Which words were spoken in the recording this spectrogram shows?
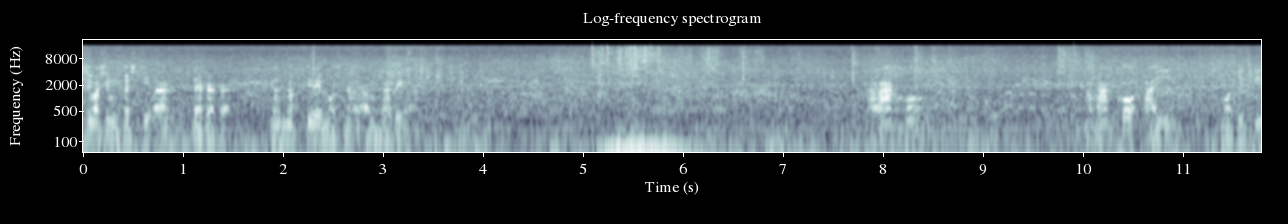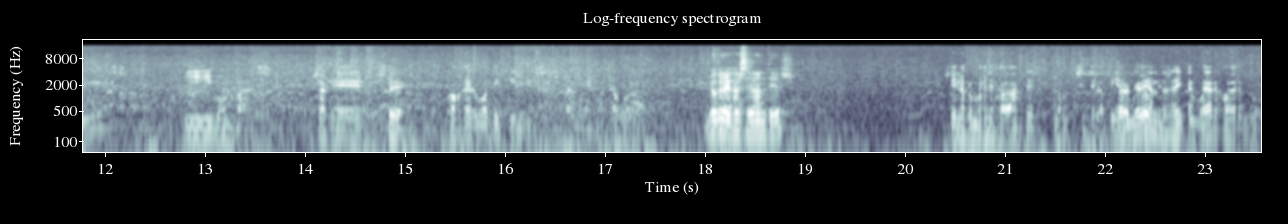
Eso va a ser un festival. Espera, espera, espera. No, no activemos nada, vamos arriba. Abajo. Hay botiquines y bombas. O sea que Sí. coger botiquines también, ¿de acuerdo? Es lo que dejaste de antes. Sí, lo que hemos dejado antes. Si te lo pillas ¿Pero qué mucho al diantres hay que hacer? pues jodes luego.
